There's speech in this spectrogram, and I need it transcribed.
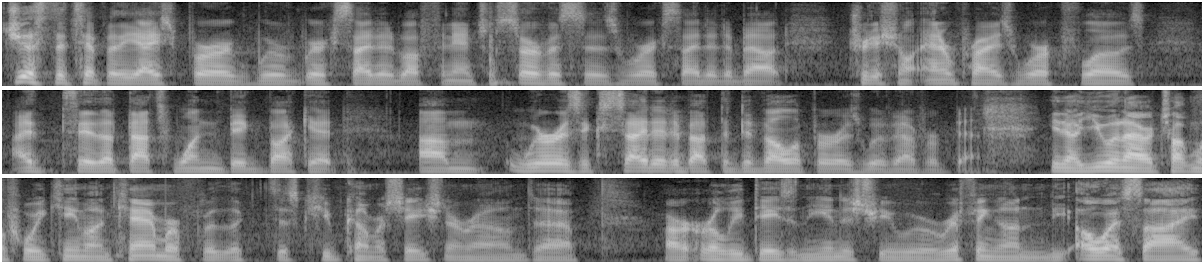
just the tip of the iceberg. We're, we're excited about financial services. We're excited about traditional enterprise workflows. I'd say that that's one big bucket. Um, we're as excited about the developer as we've ever been. You know, you and I were talking before we came on camera for the, this CUBE conversation around uh, our early days in the industry. We were riffing on the OSI,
